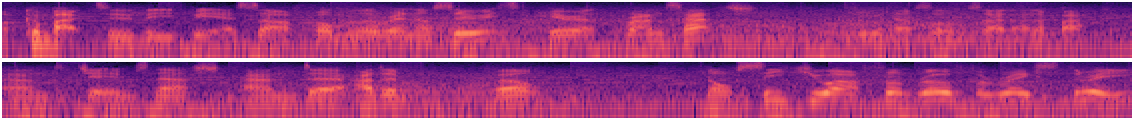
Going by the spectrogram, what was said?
Welcome back to the BSR Formula Renault Series here at Brands Hatch. Dean Huss alongside Adam Bath and James Nash. And uh, Adam, well, no CQR front row for race three.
